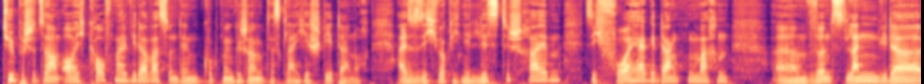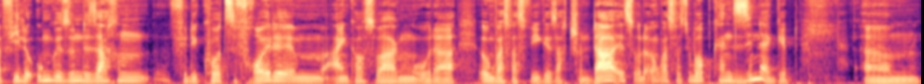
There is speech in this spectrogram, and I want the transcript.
typische zu haben, oh, ich kaufe mal wieder was und dann guckt man im Kühlschrank, das gleiche steht da noch. Also sich wirklich eine Liste schreiben, sich vorher Gedanken machen, ähm, sonst landen wieder viele ungesunde Sachen für die kurze Freude im Einkaufswagen oder irgendwas, was wie gesagt schon da ist oder irgendwas, was überhaupt keinen Sinn ergibt. Ähm,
